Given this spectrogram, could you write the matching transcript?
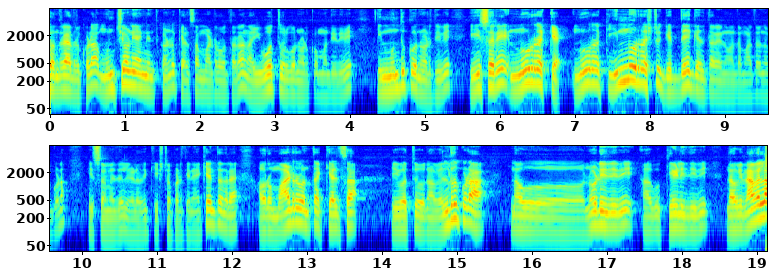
ತೊಂದರೆ ಆದರೂ ಕೂಡ ಮುಂಚೂಣಿಯಾಗಿ ನಿಂತ್ಕೊಂಡು ಕೆಲಸ ಮಾಡಿರುವಂಥರ ನಾವು ಇವತ್ತುವರೆಗೂ ನೋಡ್ಕೊಂಬಂದಿದ್ದೀವಿ ಇನ್ನು ಮುಂದಕ್ಕೂ ನೋಡ್ತೀವಿ. ಈ ಸರಿ ನೂರಕ್ಕೆ ನೂರಕ್ಕೆ ಇನ್ನೂರರಷ್ಟು ಗೆದ್ದೇ ಗೆಲ್ತಾರೆ ಅನ್ನುವಂಥ ಮಾತನ್ನು ಕೂಡ ಈ ಸಮಯದಲ್ಲಿ ಹೇಳೋದಕ್ಕೆ ಇಷ್ಟಪಡ್ತೀನಿ. ಯಾಕೆಂತಂದರೆ ಅವರು ಮಾಡಿರುವಂಥ ಕೆಲಸ ಇವತ್ತು ನಾವೆಲ್ಲರೂ ಕೂಡ ನಾವು ನೋಡಿದ್ದೀವಿ ಹಾಗೂ ಕೇಳಿದ್ದೀವಿ. ನಾವು ನಾವೆಲ್ಲ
